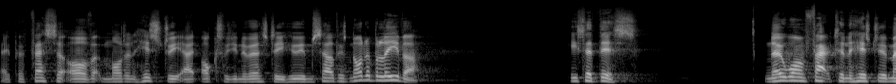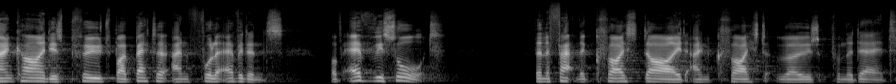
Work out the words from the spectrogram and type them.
A professor of modern history at Oxford University, who himself is not a believer, he said this No one fact in the history of mankind is proved by better and fuller evidence of every sort than the fact that Christ died and Christ rose from the dead.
